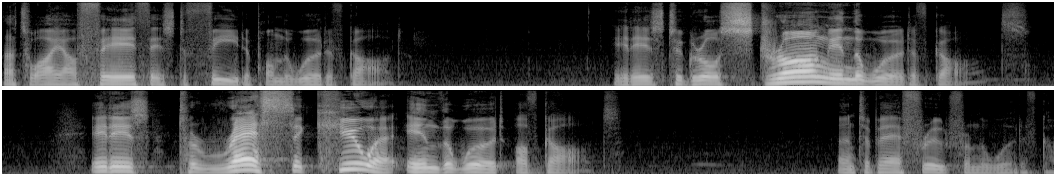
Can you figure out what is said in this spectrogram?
That's why our faith is to feed upon the word of God. It is to grow strong in the Word of God. It is to rest secure in the Word of God and to bear fruit from the Word of God.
